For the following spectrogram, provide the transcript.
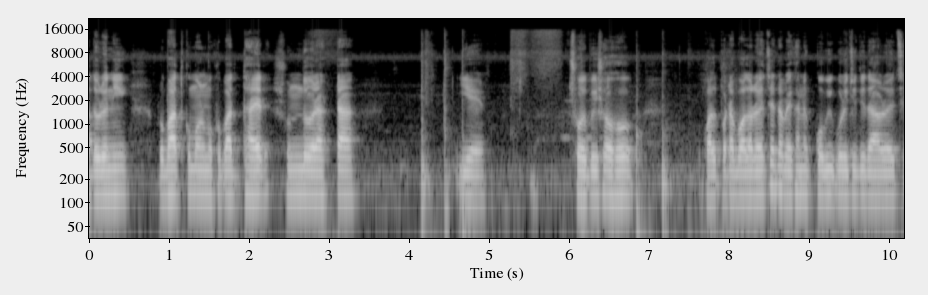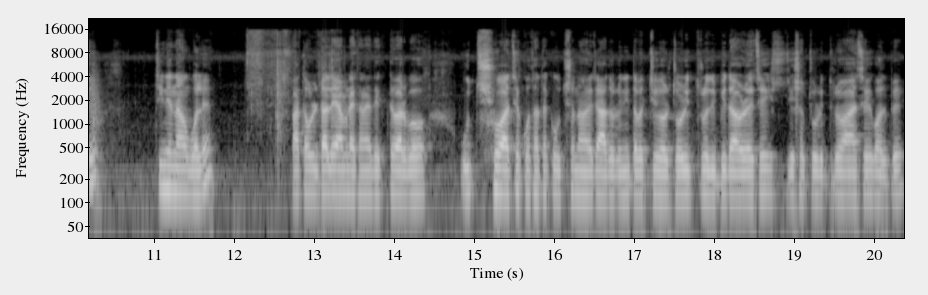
আদরণী প্রভাত কুমার মুখোপাধ্যায়ের সুন্দর একটা ইয়ে ছবি সহ গল্পটা বলা রয়েছে। তবে এখানে কবি পরিচিতি দেওয়া রয়েছে। চিনে নাও বলে। পাতা উল্টালে আমরা এখানে দেখতে পারব উৎস আছে, কোথা থেকে উৎস নেওয়া হয়েছে, আদরণী তবে চর- চরিত্রলিপি দেওয়া রয়েছে, যেসব চরিত্র আছে গল্পে,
